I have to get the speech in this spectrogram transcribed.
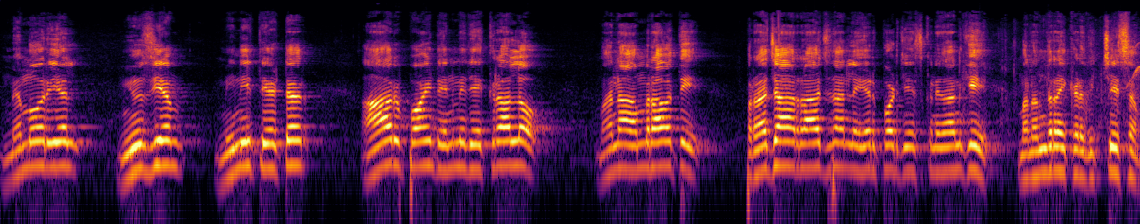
memorial museum mini theatre ఆరు పాయింట్ ఎనిమిది ఎకరాల్లో మన అమరావతి ప్రజా రాజధానిలో ఏర్పాటు చేసుకునే దానికి మనందరం ఇక్కడ విచ్చేసాం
